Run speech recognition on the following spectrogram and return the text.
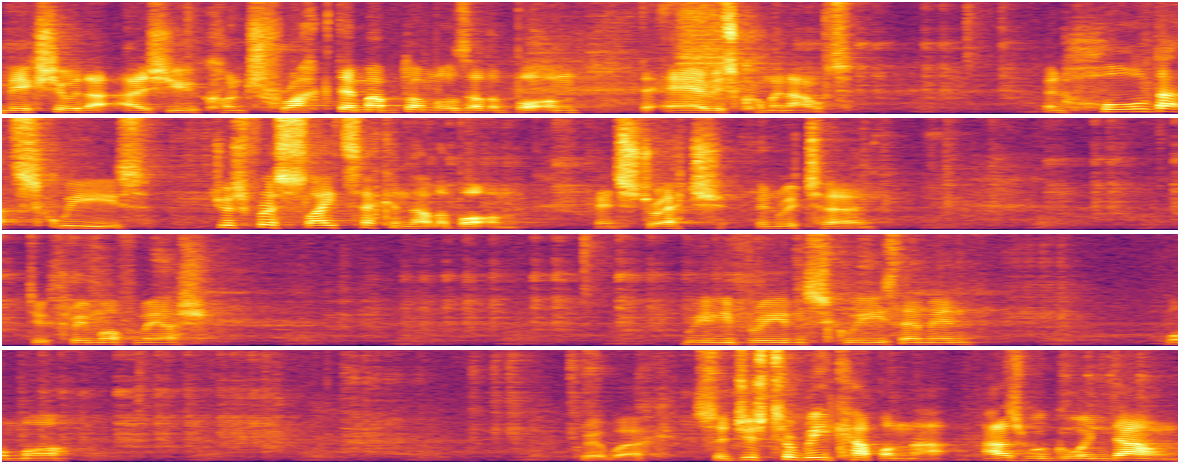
Make sure that as you contract them abdominals at the bottom, the air is coming out. And hold that squeeze just for a slight second at the bottom, then stretch and return. Do three more for me, Ash. Really breathe and squeeze them in. One more. Great work. So just to recap on that, as we're going down,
